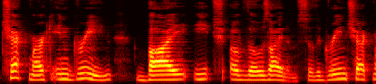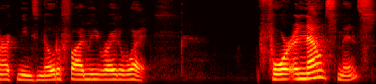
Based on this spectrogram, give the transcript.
check mark in green by each of those items. So the green check mark means notify me right away. For announcements,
